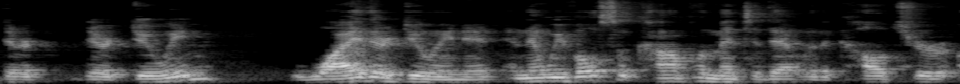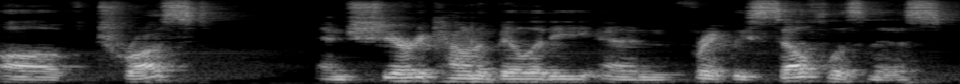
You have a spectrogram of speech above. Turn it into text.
they're they're doing, why they're doing it, and then we've also complemented that with a culture of trust and shared accountability and frankly selflessness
